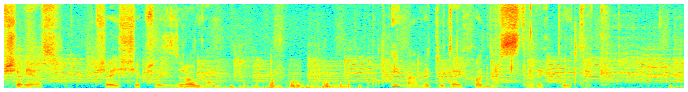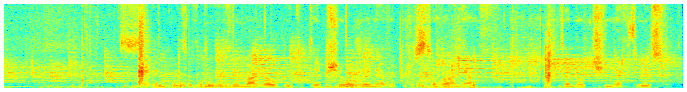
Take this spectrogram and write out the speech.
przejazd, przejście przez drogę. I mamy tutaj chodnik starych płytek. Starych płytek, który wymagałby tutaj przełożenia, wyprostowania. Ten odcinek, tu jest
